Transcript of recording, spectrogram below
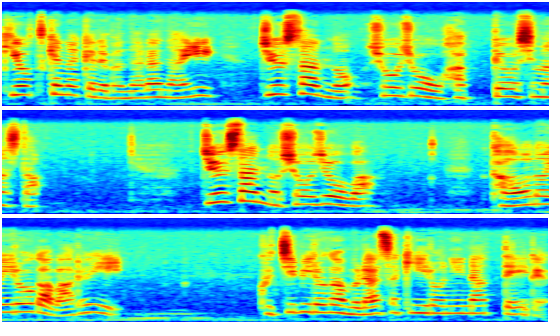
気をつけなければならない13の症状を発表しました。13の症状は顔の色が悪い。唇が紫色になっている。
